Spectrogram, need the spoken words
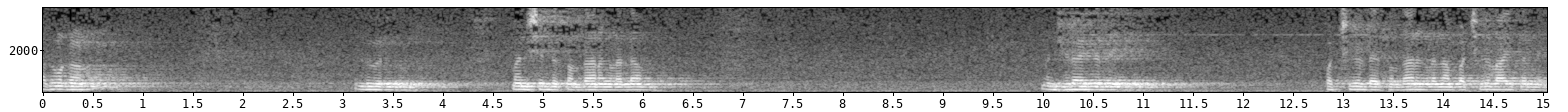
അതുകൊണ്ടാണ് എന്ത് വരുന്നത്? മനുഷ്യന്റെ സന്താനങ്ങളെല്ലാം മനുഷ്യരായി തന്നെ. പക്ഷികളുടെ സന്താനങ്ങളെല്ലാം പക്ഷികളായി തന്നെ.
